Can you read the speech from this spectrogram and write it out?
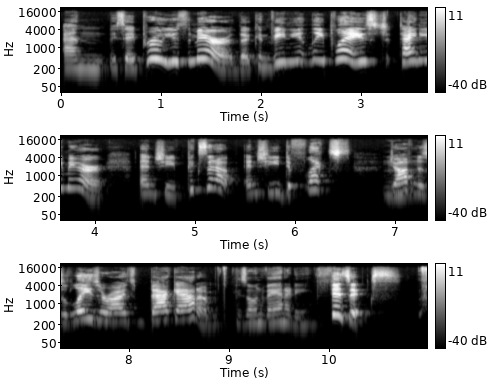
and they say, Prue, use the mirror, the conveniently placed tiny mirror. And she picks it up and she deflects Javna's laser eyes back at him. His own vanity. Physics.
